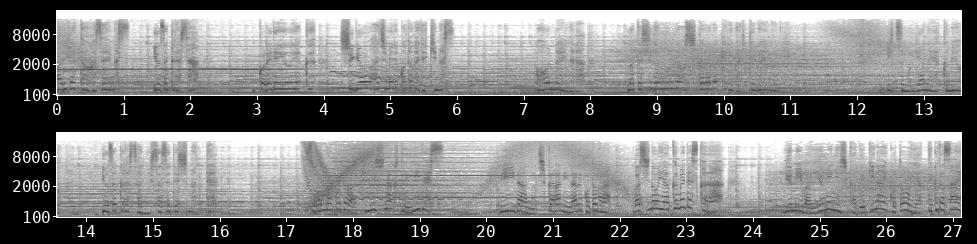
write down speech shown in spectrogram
ありがとうございます。夜桜さん。これでようやく修行を始めることができます。本来なら私がみんなを叱らなければいけないのに。いつも嫌な役目を夜桜さんにさせてしまって。そんなことは気にしなくていいです。リーダーの力になることがわしの役目ですから。ユミはユミにしかできないことをやってください。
